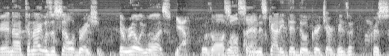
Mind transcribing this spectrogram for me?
And uh, tonight was a celebration. It really was. Yeah, it was awesome. Well said. And Scotty did do a great job. Chris, Chris,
